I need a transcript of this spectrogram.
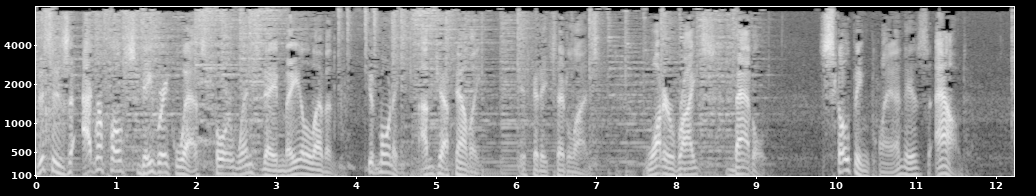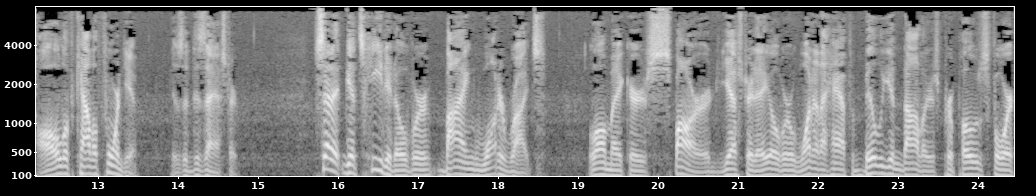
This is AgriPulse Daybreak West for Wednesday, May 11th. Good morning. I'm Jeff Nalley. Yesterday's headlines. Water rights battle. Scoping plan is out. All of California is a disaster. Senate gets heated over buying water rights. Lawmakers sparred yesterday over one and a half billion dollars proposed for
